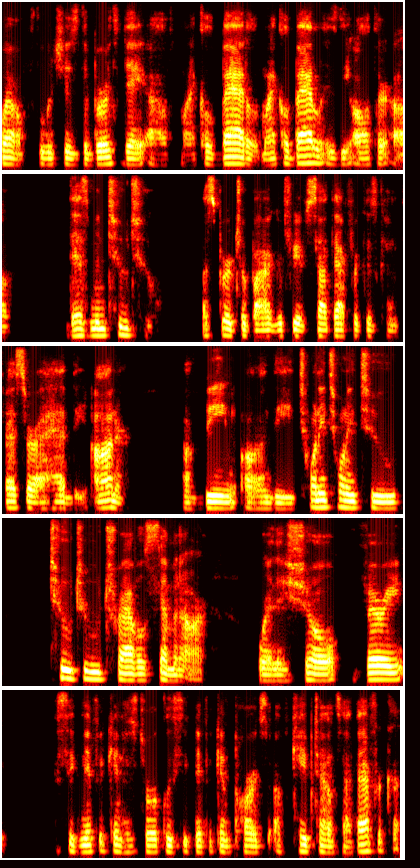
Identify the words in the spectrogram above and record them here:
12th, which is the birthday of Michael Battle. Michael Battle is the author of Desmond Tutu, a spiritual biography of South Africa's confessor. I had the honor of being on the 2022 Tutu Travel Seminar, where they show very significant, historically significant parts of Cape Town, South Africa,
